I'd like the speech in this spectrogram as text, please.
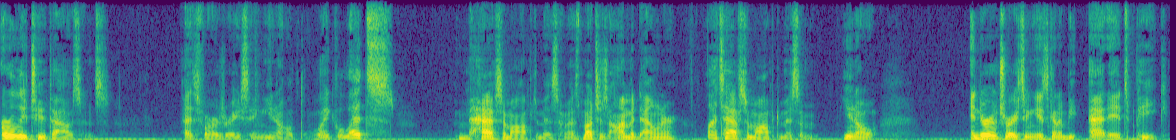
early 2000s as far as racing. You know, like let's have some optimism. As much as I'm a downer, let's have some optimism. You know, endurance racing is going to be at its peak.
